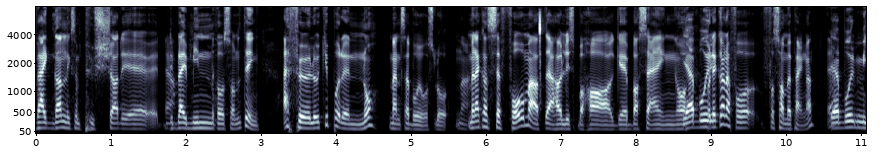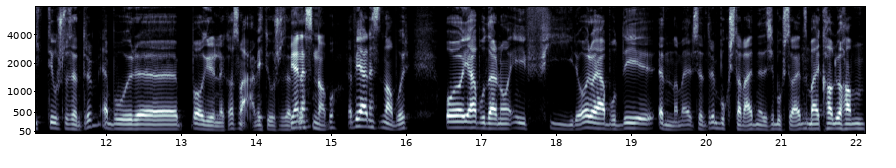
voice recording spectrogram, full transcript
Veggene liksom pusha, de, Ja. de ble mindre og sånne ting. Jeg føler jo ikke på det nå mens jeg bor i Oslo. Nei. Men jeg kan se for meg at jeg har lyst på hage, basseng og bor- For det kan jeg få for samme pengene. Jeg bor midt i Oslo sentrum. Jeg bor uh, på Grünerløkka, som er midt i Oslo sentrum. Vi er nesten naboer. Ja, vi er nesten naboer. Og jeg har bodd der nå i fire år, og jeg har bodd i enda mer sentrum. Bogstadveien, nederst i Bogstadveien, som er Karl Johan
